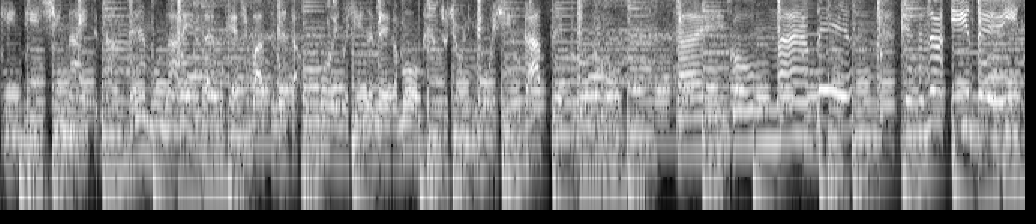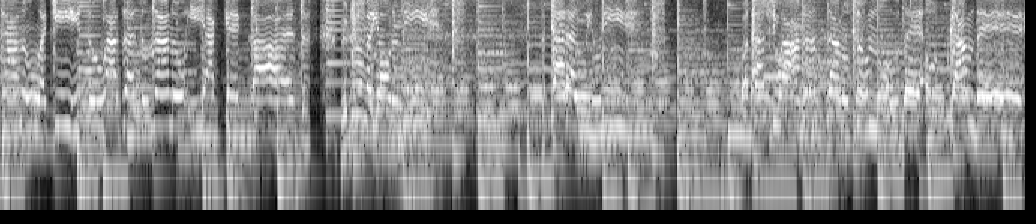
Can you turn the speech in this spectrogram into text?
気にしないってなんでもない。でも消し忘れた思いの火で目がもう徐々に燃え広がってさないでいたのはきっとわざとなの嫌気がさす。ぬるま夜に逆らうように。私はあなたのその腕を掴んで。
